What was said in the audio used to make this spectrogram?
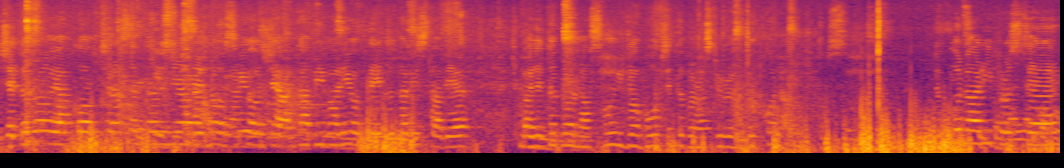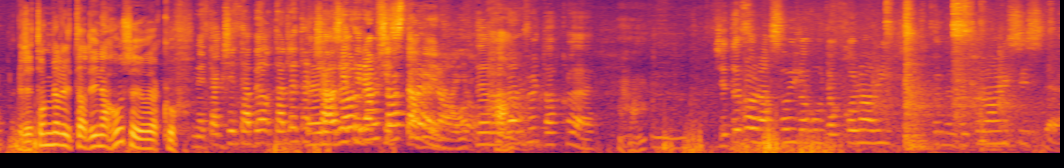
Že to bylo jako, včera jsem tady měla jednoho svého žáka bývalého, který to tady stavěl, říkal, že to bylo na svou dobu, že to bylo na svou dobu dokonalý. Dokonalý prostě. Kde to měli? Tady nahoře, jo, jako. Ne, takže ta, byl, tahle ta část je teda přistavěná, takhle, no. jo. Ten radar byl takhle. Mm. Že to bylo na svou dobu dokonalý, dokonalý systém.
